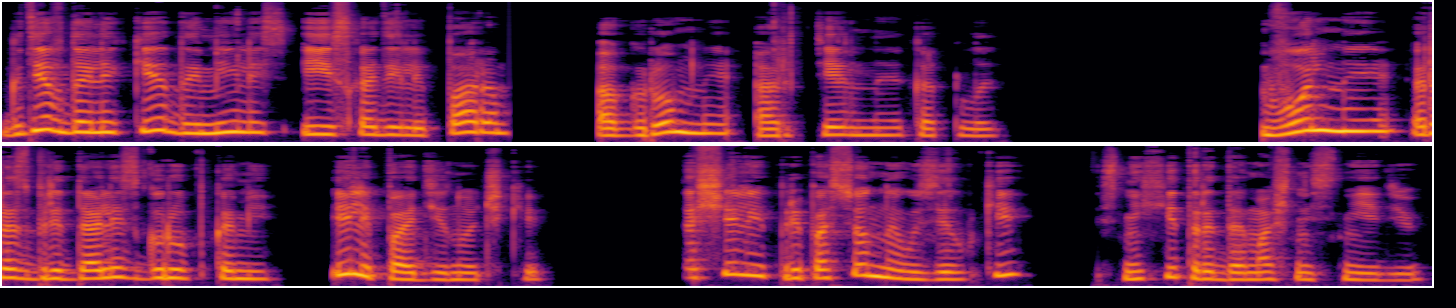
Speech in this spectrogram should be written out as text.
где вдалеке дымились и исходили паром огромные артельные котлы. Вольные разбредались группками или поодиночке. Тащили припасенные узелки с нехитрой домашней снедью.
